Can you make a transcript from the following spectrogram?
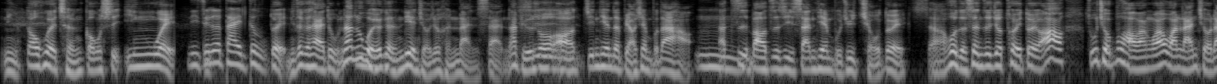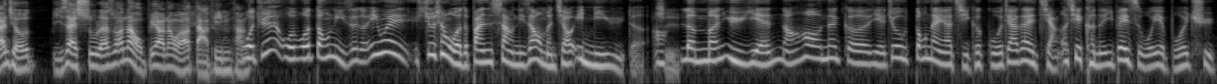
你都会成功，是因为你这个态度，对你这个态度。那如果有一个人练球就很懒散，那比如说哦，今天的表现不大好，嗯。他自暴自弃，三天不去球队啊，或者甚至就退队哦，足球不好玩，我要玩篮球，篮球比赛输了，他说那我不要，那我要打乒乓。我觉得我我懂你这个，因为就像我的班上，你知道我们教印尼语的哦，冷门语言，然后那个也就东南亚几个国家在讲，而且可能一辈子我也不会去，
